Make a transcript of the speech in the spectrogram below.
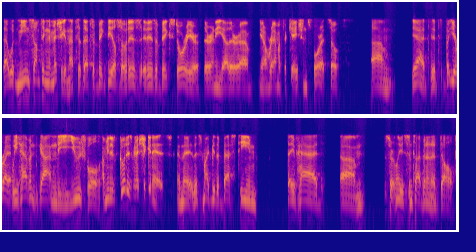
that would mean something to Michigan. That's a, that's a big deal. So it is it is a big story, or if there are any other uh, you know ramifications for it. So. Um, yeah, it's, it's, but you're right. We haven't gotten the usual. I mean, as good as Michigan is, and they, this might be the best team they've had um, certainly since I've been an adult.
